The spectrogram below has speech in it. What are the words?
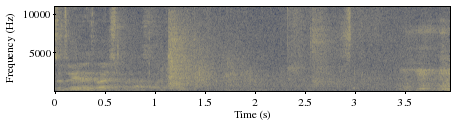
za 2021.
